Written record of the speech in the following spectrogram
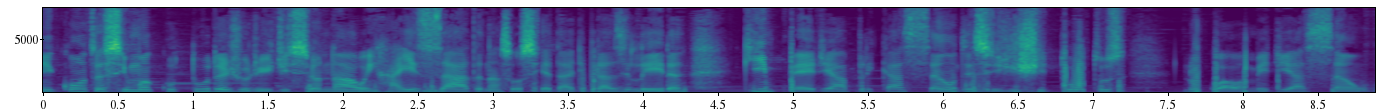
encontra-se uma cultura jurisdicional enraizada na sociedade brasileira que impede a aplicação desses institutos, no qual a mediação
